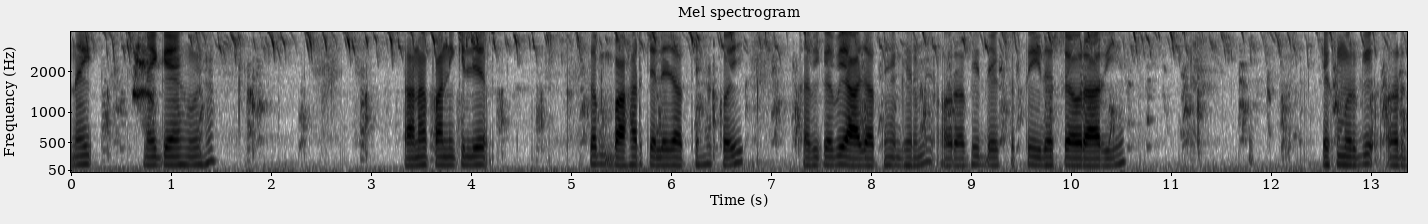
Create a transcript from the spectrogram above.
नहीं नहीं गए हुए हैं। दाना पानी के लिए सब बाहर चले जाते हैं, कोई कभी कभी आ जाते हैं घर में, और अभी देख सकते हैं इधर से और आ रही है। एक मुर्गी और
